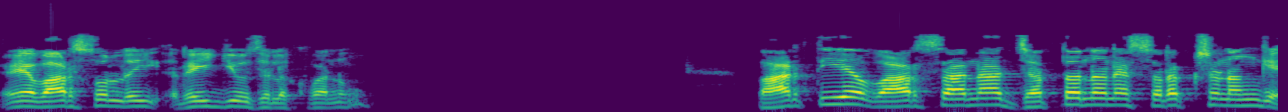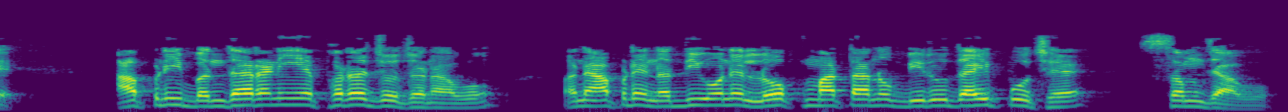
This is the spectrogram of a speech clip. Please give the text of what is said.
અહીંયા વારસો રહી ગયું છે લખવાનું. ભારતીય વારસાના જતન અને સંરક્ષણ અંગે આપણી બંધારણીય ફરજો જણાવો અને આપણે નદીઓને લોકમાતાનું બિરુદ આપ્યું છે, સમજાવો.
